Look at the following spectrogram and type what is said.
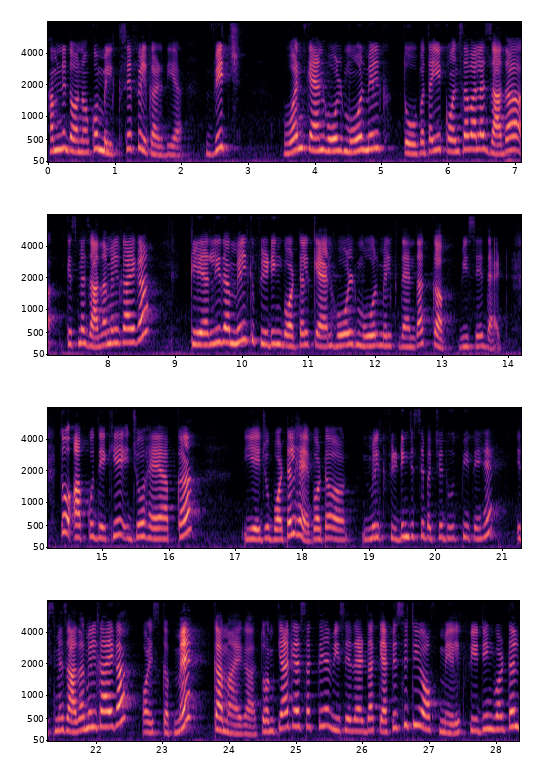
हमने दोनों को मिल्क से फिल कर दिया। Which one can hold more milk तो बताइए कौन सा वाला ज़्यादा, किसमें ज़्यादा मिल्क आएगा? Clearly the milk feeding bottle can hold more milk than the cup we say that तो आपको देखिए, जो है आपका, ये जो बॉटल है बॉटल मिल्क फीडिंग जिससे बच्चे दूध पीते हैं, इसमें ज़्यादा मिल्क आएगा और इस कप में कम आएगा। तो हम क्या कह सकते हैं? We say that the capacity of milk feeding bottle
